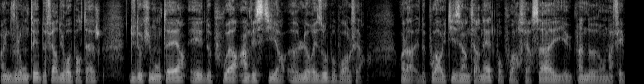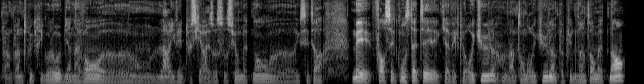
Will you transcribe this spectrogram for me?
en une volonté de faire du reportage, du documentaire et de pouvoir investir euh, le réseau pour pouvoir le faire. Voilà, et de pouvoir utiliser Internet pour pouvoir faire ça. il y a eu plein de, on a fait plein plein de trucs rigolos bien avant euh, l'arrivée de tout ce qui est réseaux sociaux maintenant, euh, etc. Mais force est de constater qu'avec le recul, 20 ans de recul, un peu plus de 20 ans maintenant,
